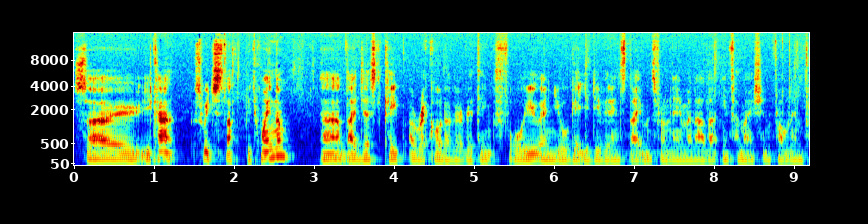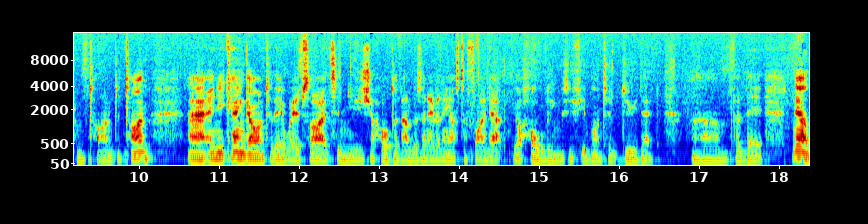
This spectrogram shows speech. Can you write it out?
So you can't switch stuff between them. Uh, they just keep a record of everything for you, and you'll get your dividend statements from them and other information from them from time to time. Uh, and you can go onto their websites and use your holder numbers and everything else to find out your holdings if you want to do that um, for there. Now,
